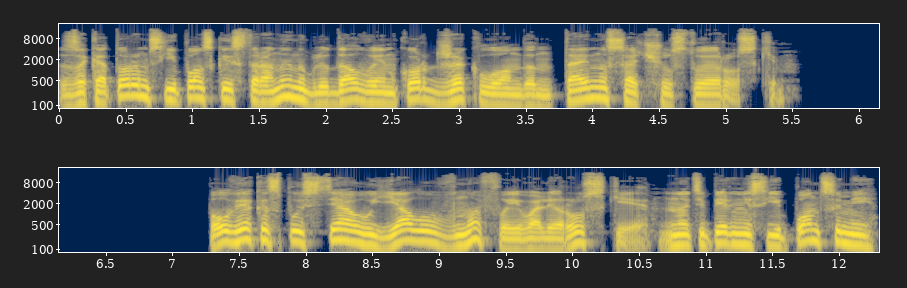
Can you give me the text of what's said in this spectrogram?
за которым с японской стороны наблюдал военкор Джек Лондон, тайно сочувствуя русским. Полвека спустя у Ялу вновь воевали русские, но теперь не с японцами,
